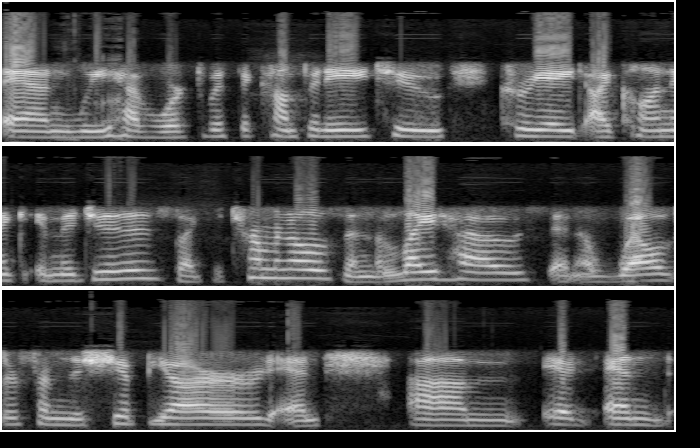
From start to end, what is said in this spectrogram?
and we have worked with the company to create iconic images like the terminals and the lighthouse and a welder from the shipyard and um, it, and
